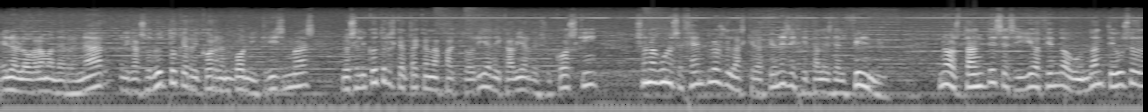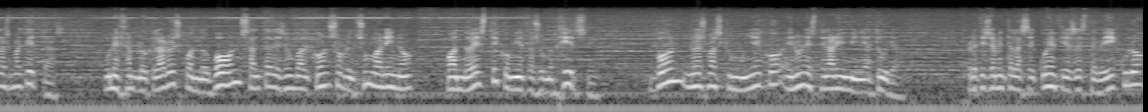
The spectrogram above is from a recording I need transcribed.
El holograma de Renard, el gasoducto que recorren Bonnie Christmas, los helicópteros que atacan la factoría de caviar de Sukoski son algunos ejemplos de las creaciones digitales del filme. No obstante, se siguió haciendo abundante uso de las maquetas. Un ejemplo claro es cuando Bond salta desde un balcón sobre el submarino cuando éste comienza a sumergirse. Bond no es más que un muñeco en un escenario en miniatura. Precisamente las secuencias de este vehículo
